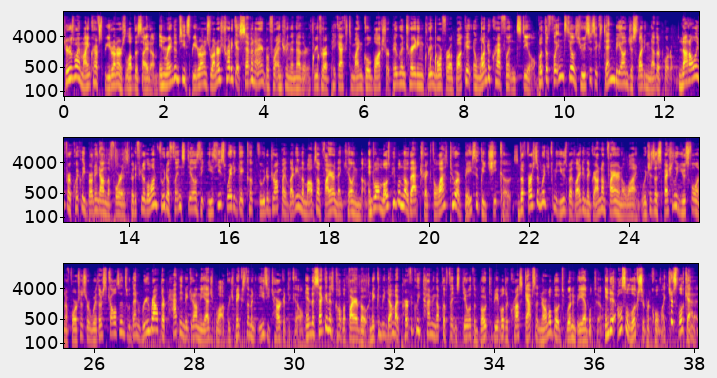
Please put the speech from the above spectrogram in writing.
Here's why Minecraft speedrunners love this item. In Random Seed speedruns, runners try to get 7 iron before entering the nether, 3 for a pickaxe to mine gold blocks for piglin trading, 3 more for a bucket, and 1 to craft flint and steel. But the flint and steel's uses extend beyond just lighting nether portals. Not only for quickly burning down the forest, but if you're low on food, a flint and steel is the easiest way to get cooked food to drop by lighting the mobs on fire and then killing them. And while most people know that trick, the last two are basically cheat codes. The first of which can be used by lighting the ground on fire in a line, which is especially useful in a fortress where wither skeletons would then reroute their pathing to get on the edge block, which makes them an easy target to kill. And the second is called the fireboat, and it can be done by perfectly timing up the flint and steel with the boat to be able to cross gaps that normal boats wouldn't be able to. And it also looks super cool, like just look at it.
